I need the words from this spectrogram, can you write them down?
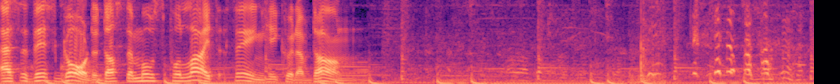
as this guard does the most polite thing he could have done.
